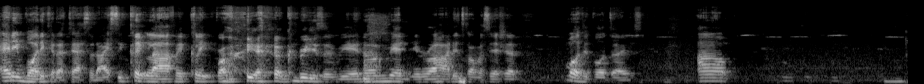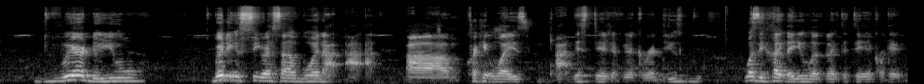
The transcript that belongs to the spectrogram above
anybody can attest to that. I see Clint laughing. Clint probably agrees with me. You know, me and Nero had this conversation multiple times. Um, where do you where do you see yourself going at, at um, cricket wise at this stage of your career? Do you what's the height that you would like to take a cricket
